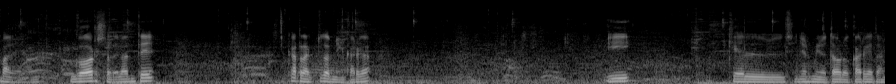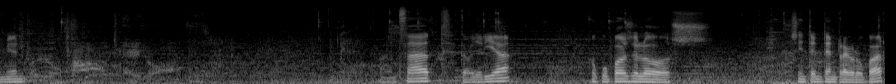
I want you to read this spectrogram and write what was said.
Vale, Gors, adelante. Carda, tú también carga. Y que el señor Minotauro cargue también. Avanzad, caballería. Ocupaos de los... Se intenten reagrupar.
